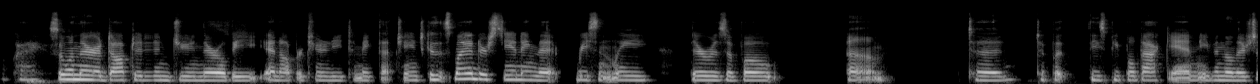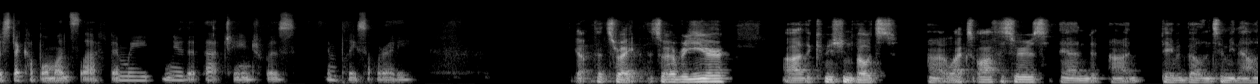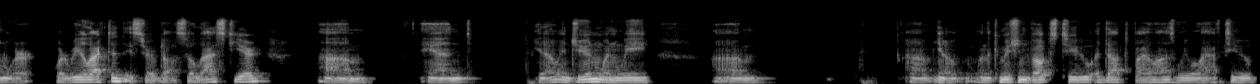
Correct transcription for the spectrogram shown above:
Okay, so when they're adopted in June, there will be an opportunity to make that change because it's my understanding that recently there was a vote um, to to put these people back in, even though there's just a couple months left, and we knew that that change was in place already. Yeah, that's right. So every year, uh, the commission votes, uh, elects officers, and uh, David Bell and Simeon Allen were were reelected. They served also last year, um, and you know, in June when we, um, um, you know, when the commission votes to adopt bylaws, we will have to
